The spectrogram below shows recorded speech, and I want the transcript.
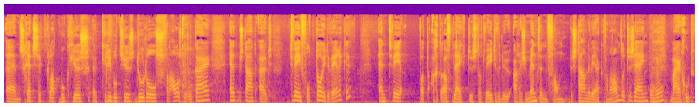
En schetsen, kladboekjes, uh, kriebeltjes, doodles, van alles door elkaar. En het bestaat uit twee voltooide werken... en twee wat achteraf blijkt, dus dat weten we nu... arrangementen van bestaande werken van een ander te zijn. Mhm. Maar goed,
